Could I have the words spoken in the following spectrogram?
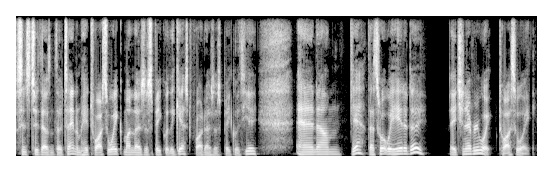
since 2013. I'm here twice a week. Mondays I speak with a guest. Fridays I speak with you, and um, yeah, that's what we're here to do each and every week, twice a week.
